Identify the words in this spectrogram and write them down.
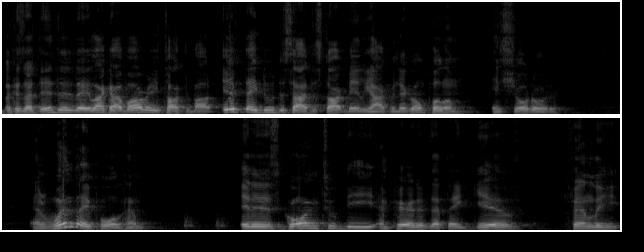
Because at the end of the day, like I've already talked about, if they do decide to start Bailey Hockman, they're going to pull him in short order. And when they pull him, it is going to be imperative that they give Finley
